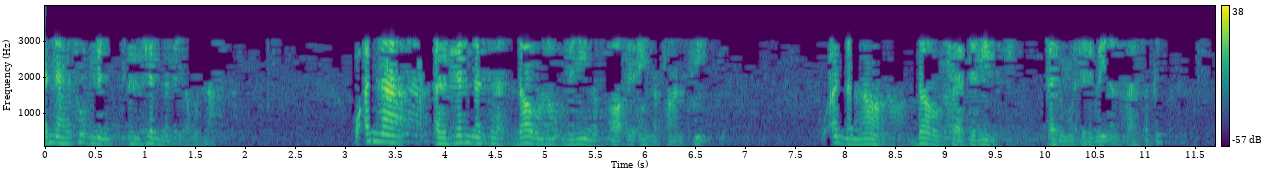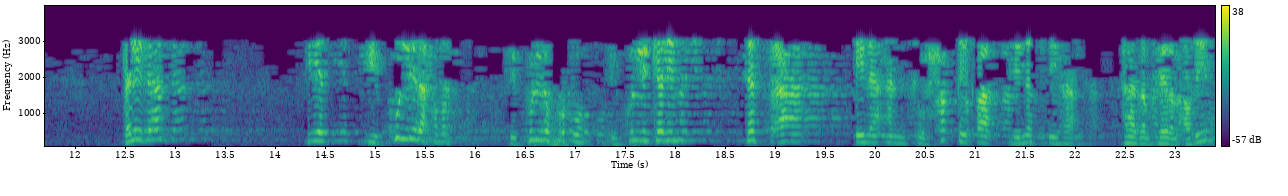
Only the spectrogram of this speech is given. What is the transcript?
أنها تؤمن بالجنة أو النار. وأن الجنة دار المؤمنين الطائعين القانتين. وأن النار دار الكافرين المجرمين الفاسقين. فلذا هي في كل لحظة في كل خطوة في كل كلمة تسعى إلى أن تحقق لنفسها هذا الخير العظيم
